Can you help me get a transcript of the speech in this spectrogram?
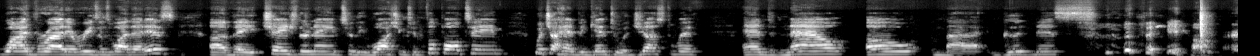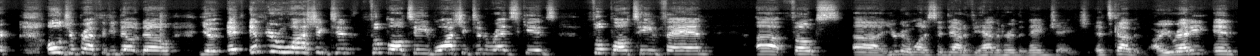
wide variety of reasons why that is. Uh, they changed their name to the Washington football team, which I had begun to adjust with. And now, oh my goodness, they are. Hold your breath if you don't know. You, if you're a Washington football team, Washington Redskins football team fan, uh, folks, uh, you're going to want to sit down if you haven't heard the name change. It's coming. Are you ready? In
